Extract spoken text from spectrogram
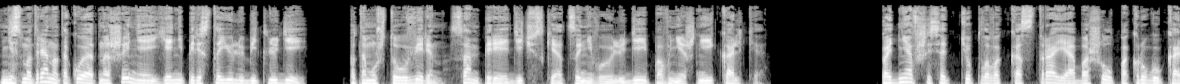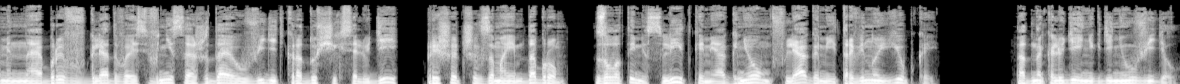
несмотря на такое отношение, я не перестаю любить людей, потому что уверен, сам периодически оцениваю людей по внешней кальке. Поднявшись от теплого костра, я обошел по кругу каменный обрыв, вглядываясь вниз и ожидая увидеть крадущихся людей, пришедших за моим добром, золотыми слитками, огнем, флягами и травяной юбкой. Однако людей нигде не увидел.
